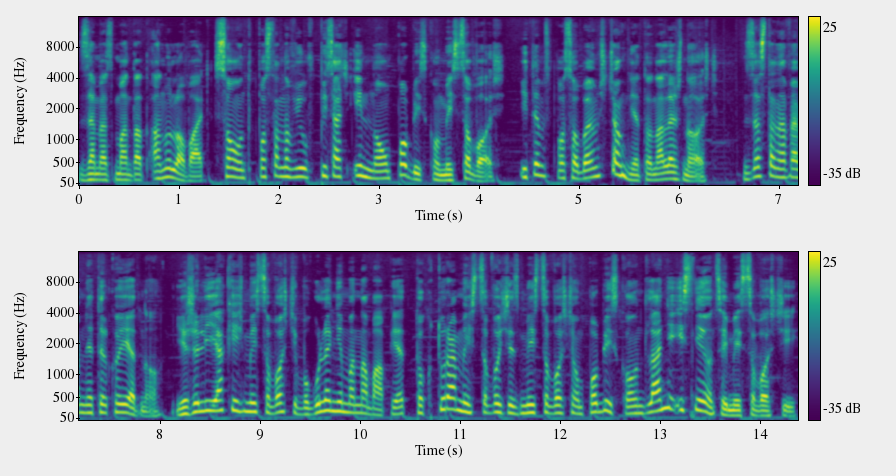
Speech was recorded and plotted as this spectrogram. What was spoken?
Zamiast mandat anulować, sąd postanowił wpisać inną, pobliską miejscowość i tym sposobem ściągnie to należność. Zastanawia mnie tylko jedno. Jeżeli jakiejś miejscowości w ogóle nie ma na mapie, to która miejscowość jest miejscowością pobliską dla nieistniejącej miejscowości?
